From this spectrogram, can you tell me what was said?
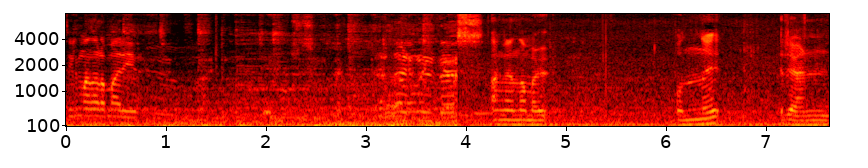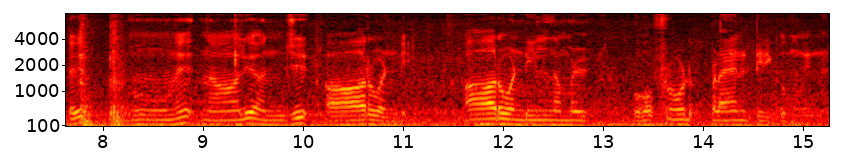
സിനിമ അങ്ങനെ നമ്മൾ ഒന്ന് രണ്ട് മൂന്ന് നാല് അഞ്ച് ആറ് വണ്ടി. ആറ് വണ്ടിയിൽ നമ്മൾ ഓഫ് റോഡ് പ്ലാൻ ഇട്ടിരിക്കുന്നു ഇന്ന്.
